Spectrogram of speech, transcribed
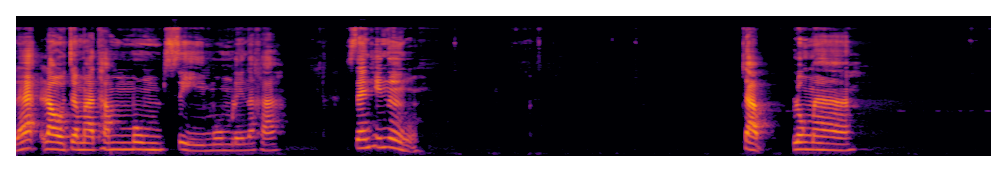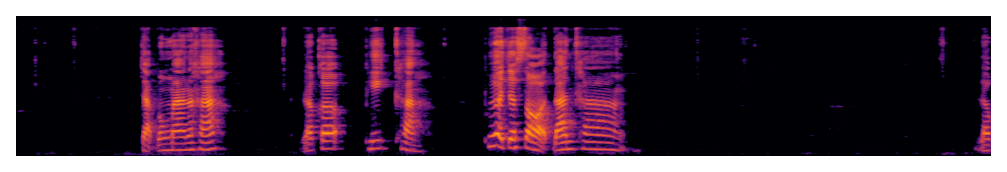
และเราจะมาทำมุมสี่มุมเลยนะคะ เส้นที่หนึ่งจับลงมา จับลงมานะคะ แล้วก็พลิกค่ะ เพื่อจะสอดด้านข้าง แล้ว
